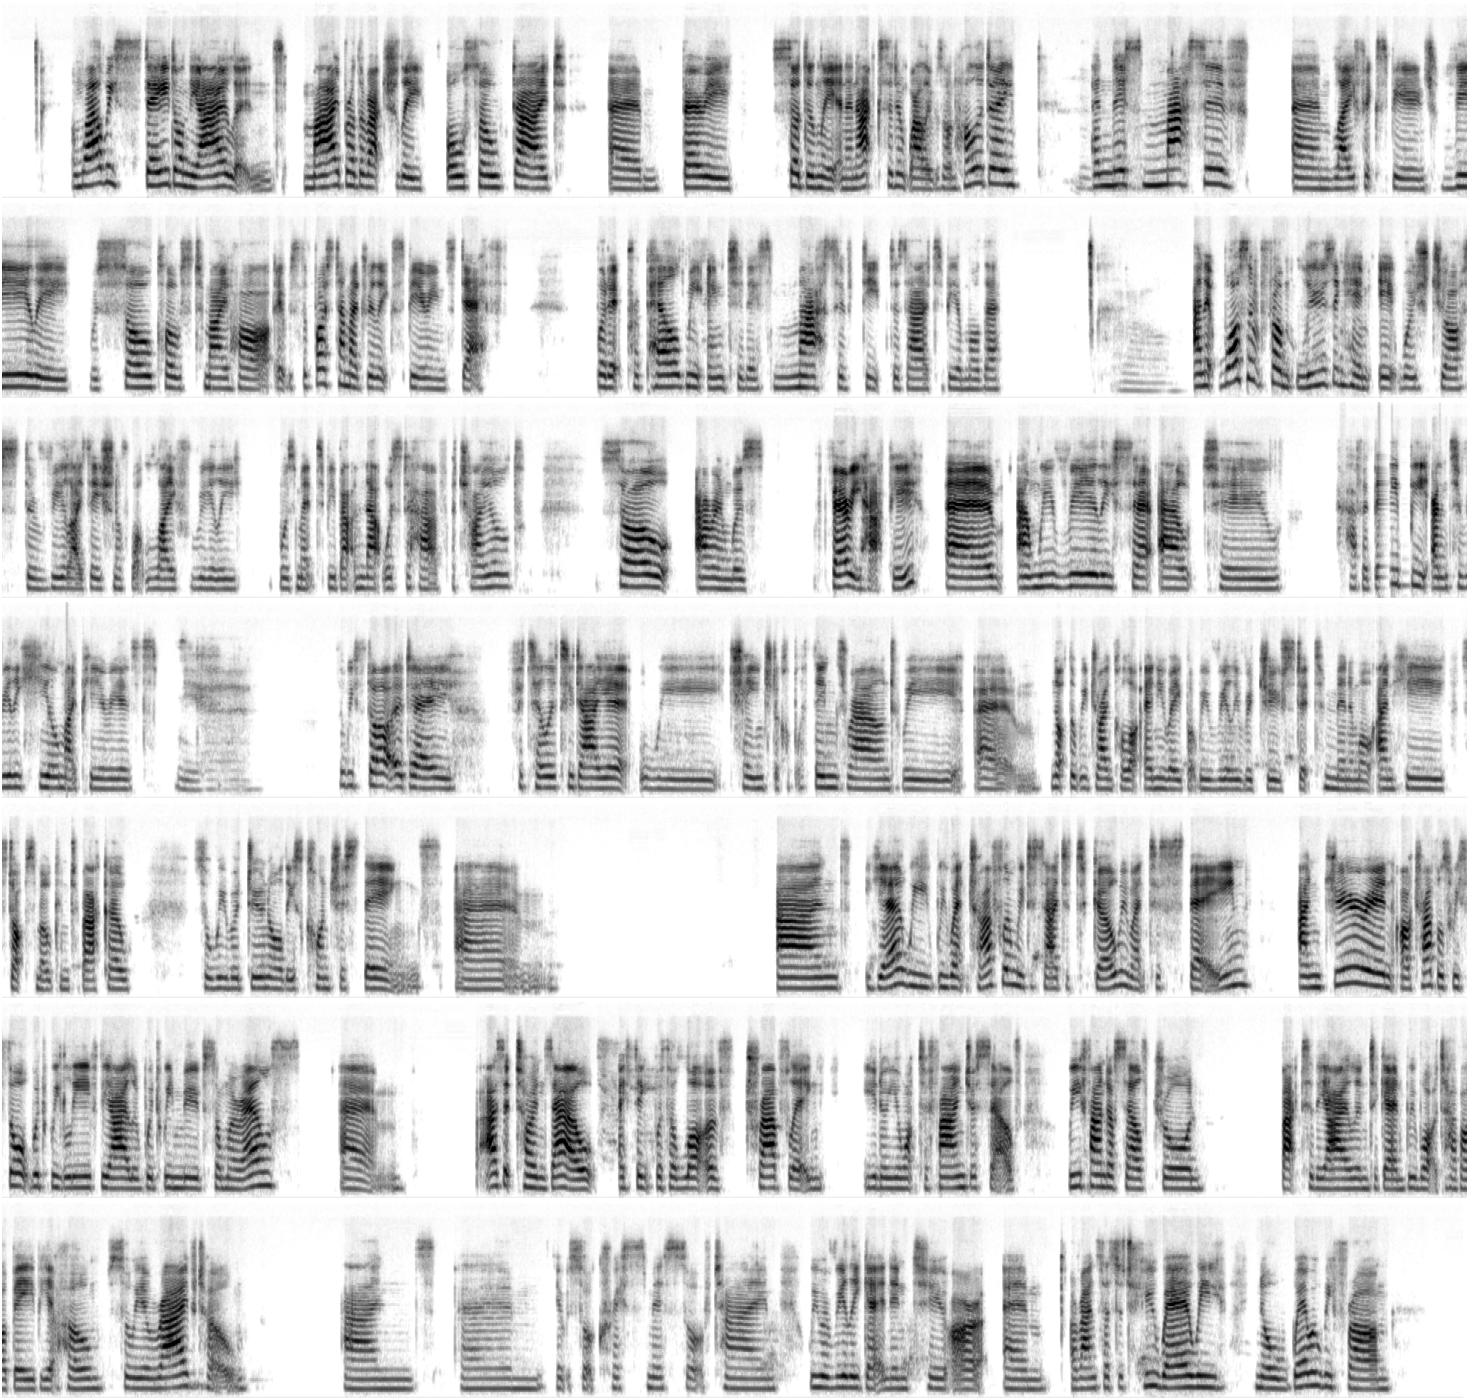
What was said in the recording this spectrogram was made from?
And while we stayed on the island, my brother actually also died um, very suddenly in an accident while he was on holiday. And this massive um, life experience really was so close to my heart. It was the first time I'd really experienced death, but it propelled me into this massive, deep desire to be a mother. And it wasn't from losing him, it was just the realization of what life really was meant to be about, and that was to have a child. So Aaron was very happy, um, and we really set out to have a baby and to really heal my periods. Yeah. So we started a fertility diet. We changed a couple of things around. We, um, not that we drank a lot anyway, but we really reduced it to minimal. And he stopped smoking tobacco. So we were doing all these conscious things. Um, and yeah, we we went traveling. We decided to go. We went to Spain and during our travels, we thought, would we leave the island? Would we move somewhere else? Um, But as it turns out, I think with a lot of traveling, you know, you want to find yourself. We found ourselves drawn back to the island again. We wanted to have our baby at home. So we arrived home and um, it was sort of Christmas sort of time. We were really getting into our um, our ancestors. Who were we? You know, where were we from?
